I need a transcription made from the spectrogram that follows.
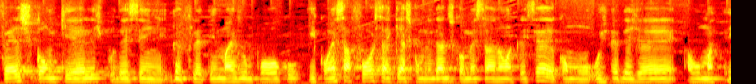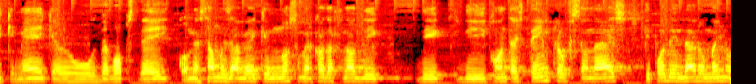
fez com que eles pudessem refletir mais um pouco e com essa força que as comunidades começaram a crescer, como os RDG, a Uma Maker, o DevOps Day, começamos a ver que o nosso mercado afinal de de, de contas tem profissionais que podem dar o mesmo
